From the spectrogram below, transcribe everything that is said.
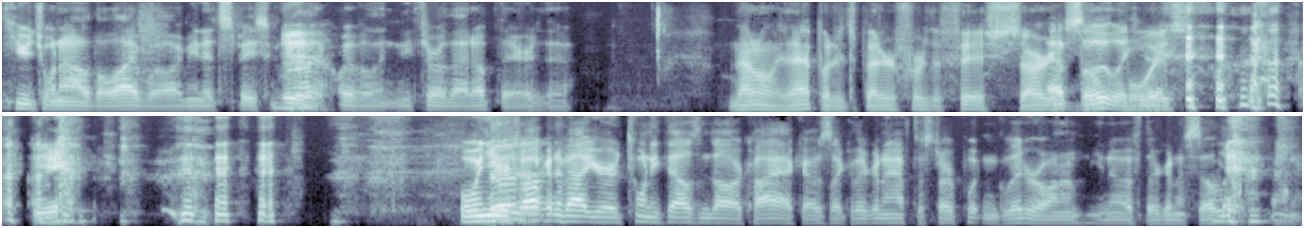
huge one out of the live well. I mean it's basically Yeah. the equivalent. You throw that up there. The, Not only that, but it's better for the fish. Sorry, Absolutely. boys. yeah. Well, when you were talking about your twenty thousand dollar kayak, I was like, they're going to have to start putting glitter on them, you know, if they're going to sell that. kind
